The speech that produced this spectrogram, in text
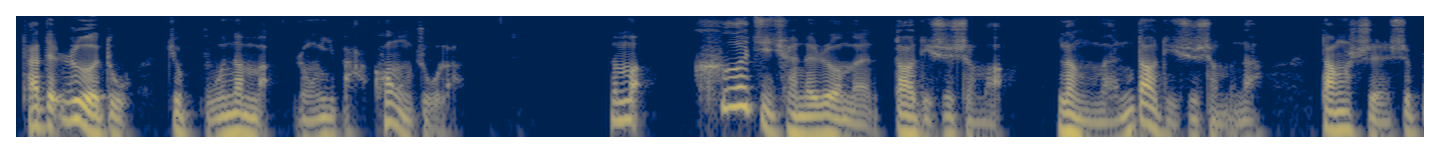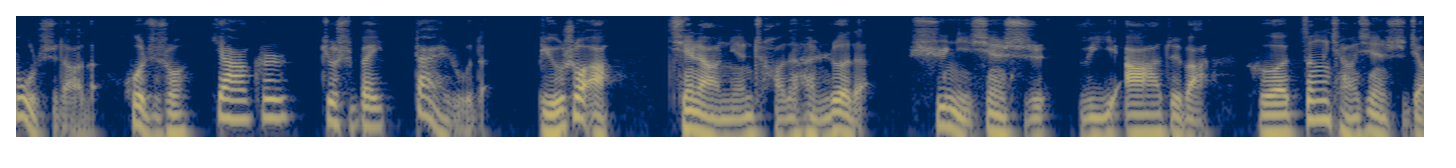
它的热度。就不那么容易把控住了。那么科技圈的热门到底是什么？冷门到底是什么呢？当事人是不知道的，或者说压根儿就是被带入的。比如说啊，前两年炒得很热的虚拟现实 VR，对吧？和增强现实叫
